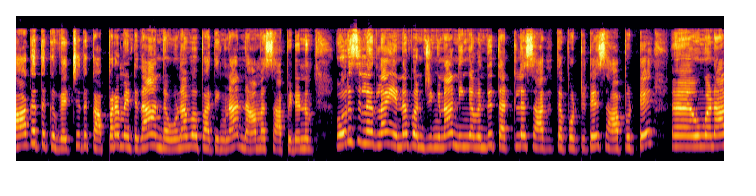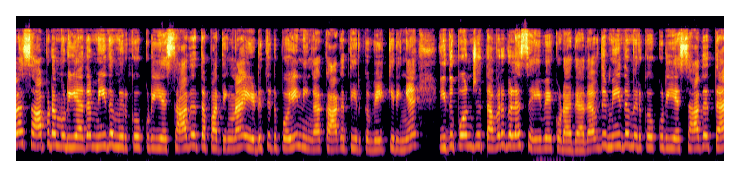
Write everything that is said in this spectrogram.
காகத்துக்கு வச்சதுக்கு அப்புறமேட்டு தான் அந்த உணவை பார்த்தீங்கன்னா நாம் சாப்பிடணும். ஒரு சிலர்லாம் என்ன பண்ணுறீங்கன்னா நீங்கள் வந்து தட்டில் சாதத்தை போட்டுட்டு சாப்பிட்டு உங்களால் சாப்பிட முடியாத மீதம் இருக்கக்கூடிய சாதத்தை பார்த்தீங்கன்னா எடுத்துகிட்டு போய் நீங்கள் நீங்கள் காகத்திற்கு வைக்கிறீங்க. இது போன்ற தவறுகளை செய்யவே கூடாது. அதாவது மீதம் இருக்கக்கூடிய சாதத்தை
